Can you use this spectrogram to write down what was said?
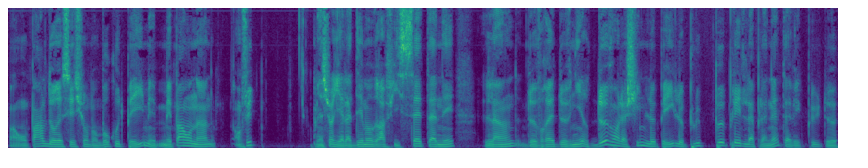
bah, on parle de récession dans beaucoup de pays, mais, mais pas en Inde. Ensuite, Bien sûr, il y a la démographie. Cette année, l'Inde devrait devenir, devant la Chine, le pays le plus peuplé de la planète, avec plus de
